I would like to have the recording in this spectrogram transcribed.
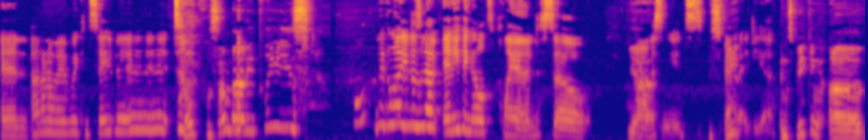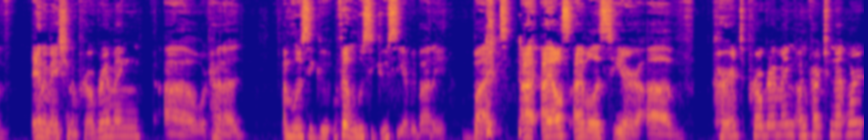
And I don't know, maybe we can save it. Help somebody, please. Nickelodeon doesn't have anything else planned, so Yeah. honestly, it's a Speak- bad idea. And speaking of animation and programming, uh, we're kind of I'm loosey I'm feeling loosey goosey, everybody. But I, I also I have a list here of current programming on Cartoon Network,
